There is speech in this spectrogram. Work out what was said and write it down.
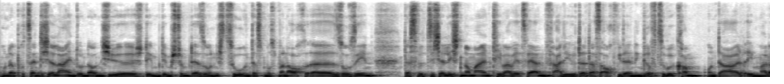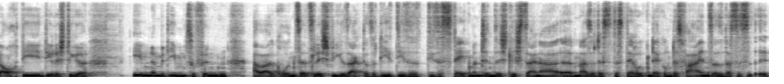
hundertprozentig allein und auch nicht, äh, dem, dem stimmt er so nicht zu. Und das muss man auch äh, so sehen. Das wird sicherlich ein normales Thema jetzt werden für Adi Hütter, das auch wieder in den Griff zu bekommen und da halt eben halt auch die, die richtige Ebene mit ihm zu finden. Aber grundsätzlich, wie gesagt, also die, diese, dieses Statement hinsichtlich seiner, ähm, also des, des, der Rückendeckung des Vereins, also das ist äh,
